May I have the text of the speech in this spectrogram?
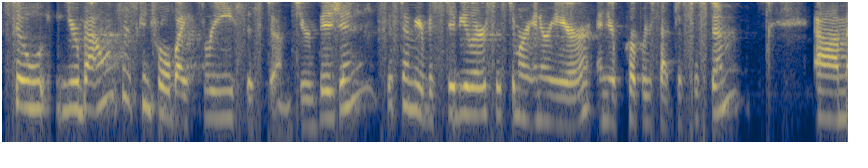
So your balance is controlled by three systems, your vision system, your vestibular system or inner ear, and your proprioceptive system. Um,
